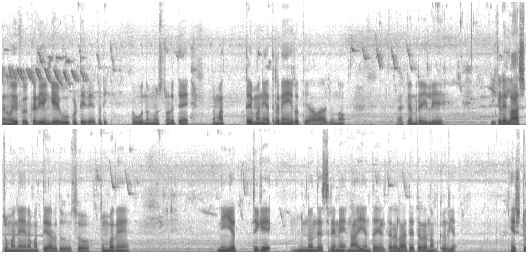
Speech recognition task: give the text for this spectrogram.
ನನ್ನ ವೈಫು ಕರಿಯಂಗೆ ಹೂ ಕೊಟ್ಟಿದೆ. ನೋಡಿ ಹೂವನ್ನು ಮೂಸಿ ನೋಡುತ್ತೆ. ನಮ್ಮ ಅತ್ತೆ ಮನೆ ಹತ್ರನೇ ಇರುತ್ತೆ ಯಾವಾಗ್ಲೂ ಯಾಕಂದರೆ ಇಲ್ಲಿ ಈ ಕಡೆ ಲಾಸ್ಟು ಮನೆ ನಮ್ಮ ಅತ್ತೆಯವ್ರದ್ದು. ಸೊ ತುಂಬಾ ನಿಯತ್ತಿಗೆ ಇನ್ನೊಂದು ಹೆಸ್ರೇ ನಾಯಿ ಅಂತ ಹೇಳ್ತಾರಲ್ಲ, ಅದೇ ಥರ ನಮ್ಮ ಕರಿಯ. ಎಷ್ಟು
